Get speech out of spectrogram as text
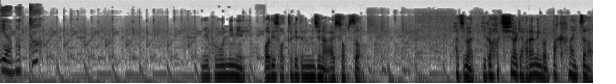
야마토? 네 부모님이 어디서 어떻게 됐는지는 알 수 없어. 하지만 네가 확실하게 알아낸 건 딱 하나 있잖아.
